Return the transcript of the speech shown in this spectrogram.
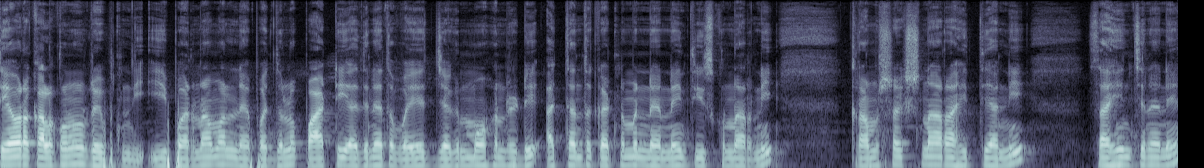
తీవ్ర కలకలం రేపుతుంది. ఈ పరిణామాల నేపథ్యంలో పార్టీ అధినేత వైఎస్ జగన్మోహన్ రెడ్డి అత్యంత కఠినమైన నిర్ణయం తీసుకున్నారని క్రమశిక్షణారాహిత్యాన్ని సహించననే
